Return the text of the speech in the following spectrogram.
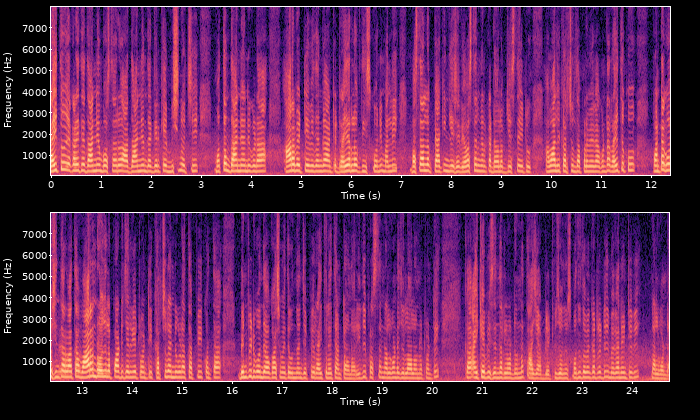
రైతు ఎక్కడైతే ధాన్యం పోస్తారో ఆ ధాన్యం దగ్గరికే మిషన్ వచ్చి మొత్తం ధాన్యాన్ని కూడా ఆరబెట్టే విధంగా అంటే డ్రయర్లోకి తీసుకొని మళ్ళీ బస్తాల్లోకి ప్యాకింగ్ చేసే వ్యవస్థను కనుక డెవలప్ చేస్తే ఇటు అమాలి ఖర్చులు తప్పడమే కాకుండా రైతుకు పంట కోసిన తర్వాత వారం రోజుల పాటు జరిగేటువంటి ఖర్చులన్నీ కూడా తప్పి కొంత బెనిఫిట్ పొందే అవకాశం అయితే ఉందని చెప్పి రైతులు అయితే అంటా ఉన్నారు. ఇది ప్రస్తుతం నల్గొండ జిల్లాలో ఉన్నటువంటి ఐకేపీ సెంటర్లో ఉన్న తాజా అప్డేట్. Visual news. మధుతో Venkatareddy mega nine TV Nalgonda.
